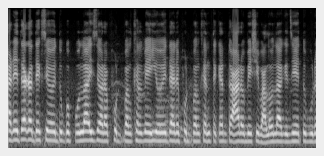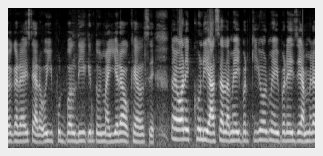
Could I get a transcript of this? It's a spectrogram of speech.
আর এই জায়গা দেখছি ওই দুগো পোলা আইসে ওরা ফুটবল খেলবে, এই ওয়েদারে ফুটবল খেলতে কিন্তু আরও বেশি ভালো লাগে যেহেতু বুড়াগাড়া আইসে আর ওই ফুটবল দিয়ে কিন্তু ওই মাইয়েরাও খেলছে। তাই অনেকক্ষণই আসালাম, এইবার কী করবে? এইবার এই যে আমরা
